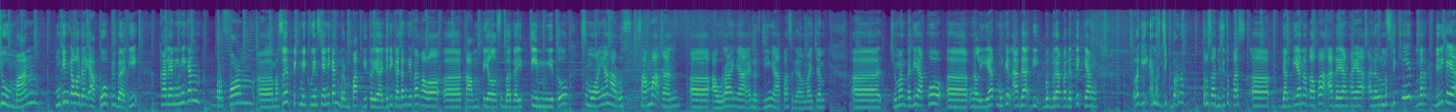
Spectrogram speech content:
Cuman mungkin kalau dari aku pribadi, kalian ini kan perform, eh, maksudnya Pick Me Queens-nya ini kan berempat gitu ya. Jadi kadang kita kalau eh, tampil sebagai tim gitu, semuanya harus sama kan, eh, auranya, energinya, apa segala macam. Eh, cuman tadi aku eh, ngeliat mungkin ada di beberapa detik yang lagi energik banget. Terus habis itu pas eh, gantian atau apa ada yang kayak ada lemes dikit. Ntar, jadi kayak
